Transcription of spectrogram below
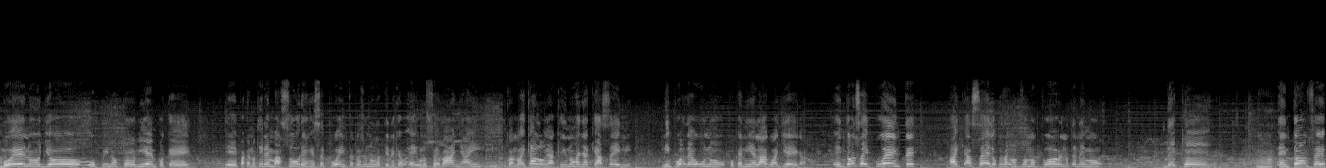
Bueno, yo opino que bien, porque eh, para que no tiren basura en ese puente, entonces uno se tiene que, eh, uno se baña ahí, y cuando hay calor aquí, uno no haya qué hacer, ni, ni puede uno, porque ni el agua llega. Entonces hay puente, hay que hacerlo, porque nosotros somos pobres, no tenemos de qué. Entonces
